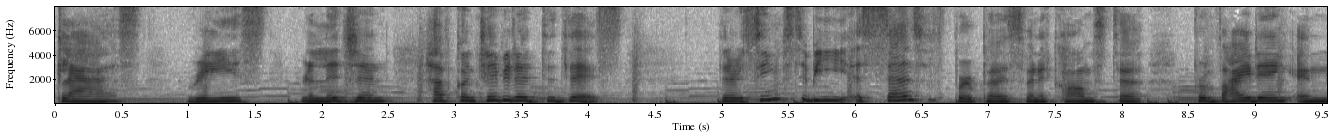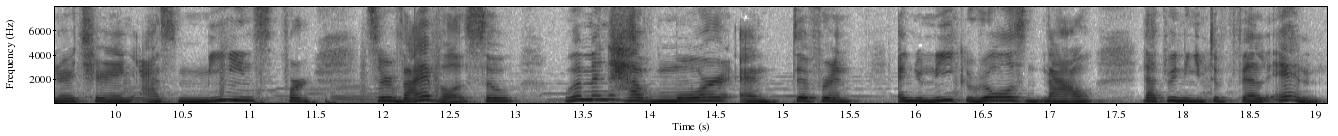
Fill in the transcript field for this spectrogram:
class, race, religion, have contributed to this. There seems to be a sense of purpose when it comes to providing and nurturing as means for survival. So women have more and different and unique roles now that we need to fill in.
